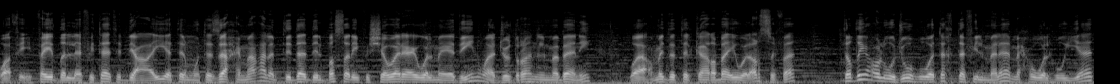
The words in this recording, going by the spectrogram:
وفي فيض اللافتات الدعائية المتزاحمة على امتداد البصر في الشوارع والميادين وجدران المباني وأعمدة الكهرباء والأرصفة تضيع الوجوه وتختفي الملامح والهويات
